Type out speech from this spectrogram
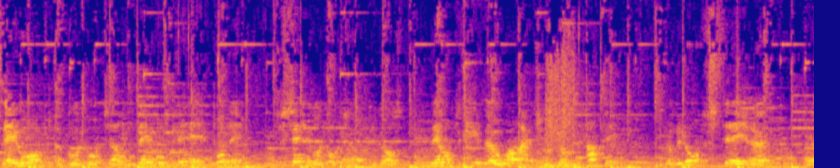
they want a good hotel and they will pay money to stay in a good hotel because they want to keep their wives and children happy. They don't want to stay in a, a,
